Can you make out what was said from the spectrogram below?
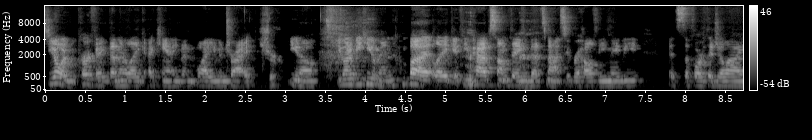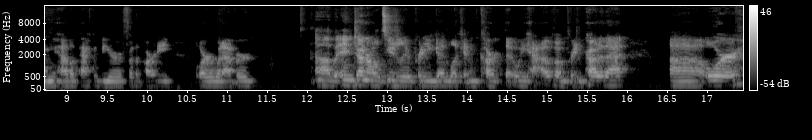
so you don't want to be perfect then they're like i can't even why even try? Sure. you know you want to be human but like if you have something that's not super healthy maybe it's the fourth of july and you have a pack of beer for the party or whatever. Uh, but in general it's usually a pretty good looking cart that we have. I'm pretty proud of that. Uh, or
